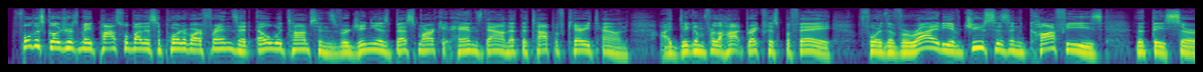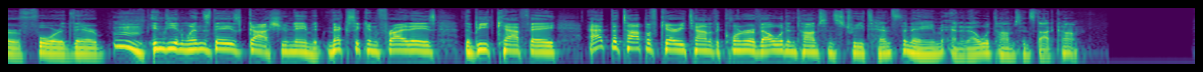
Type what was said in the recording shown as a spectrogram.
Full disclosure is made possible by the support of our friends at Ellwood Thompson's, Virginia's best market, hands down, at the top of Carytown. I dig them for the hot breakfast buffet, for the variety of juices and coffees that they serve, for their mm, Indian Wednesdays, gosh, you name it, Mexican Fridays, the Beat Cafe, at the top of Carytown at the corner of Ellwood and Thompson Streets, hence the name, and at ellwoodthompsons.com.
